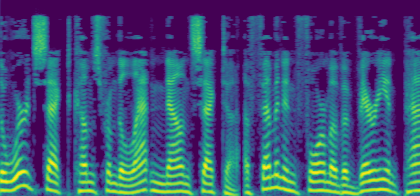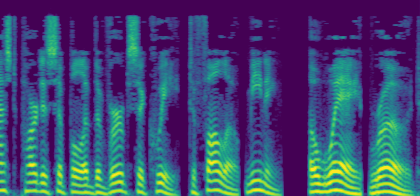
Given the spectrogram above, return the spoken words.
The word sect comes from the Latin noun secta a feminine form of a variant past participle of the verb sequi, to follow, meaning, a way, road,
